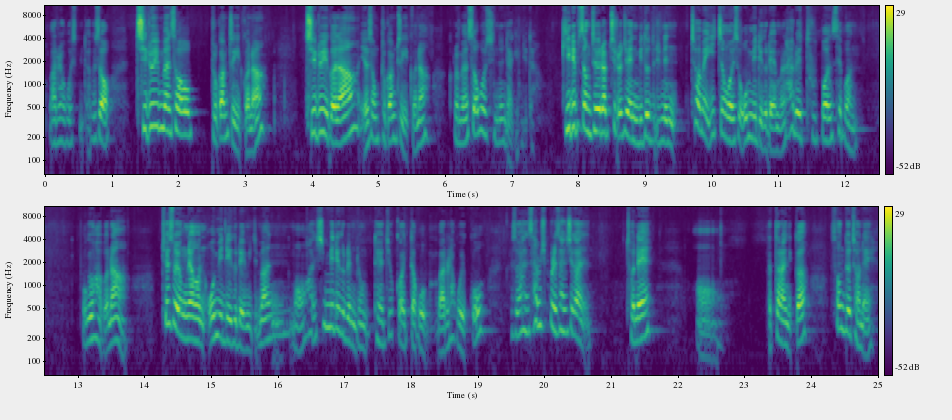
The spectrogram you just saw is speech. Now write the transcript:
말을 하고 있습니다. 그래서 지루이면서 불감증이 있거나 지루이거나 여성 불감증이 있거나 그러면 써볼 수 있는 약입니다. 기립성 저혈압 치료제인 미도드리는 처음에 2.5에서 5mg을 하루에 두 번, 세 번 복용하거나 최소 용량은 5mg이지만 뭐 한 10mg 정도 돼야 효과가 있다고 말을 하고 있고 그래서 한 30분에서 1시간 전에 어, 나타나니까 성교 전에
